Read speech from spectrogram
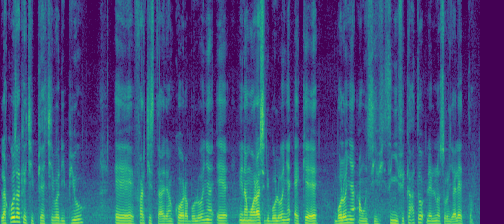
La cosa che ci piaceva di più è farci stare ancora a Bologna e innamorarsi di Bologna è che Bologna ha un si- significato nel nostro dialetto.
